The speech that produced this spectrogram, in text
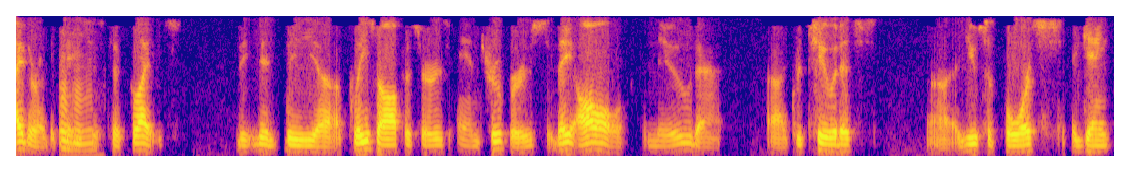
either of the cases Mhm. took place. The the, the uh, police officers and troopers they all knew that uh, gratuitous uh, use of force against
